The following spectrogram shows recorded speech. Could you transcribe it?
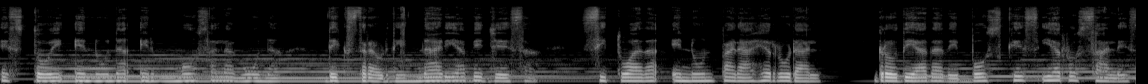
Estoy en una hermosa laguna de extraordinaria belleza situada en un paraje rural rodeada de bosques y arrozales.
